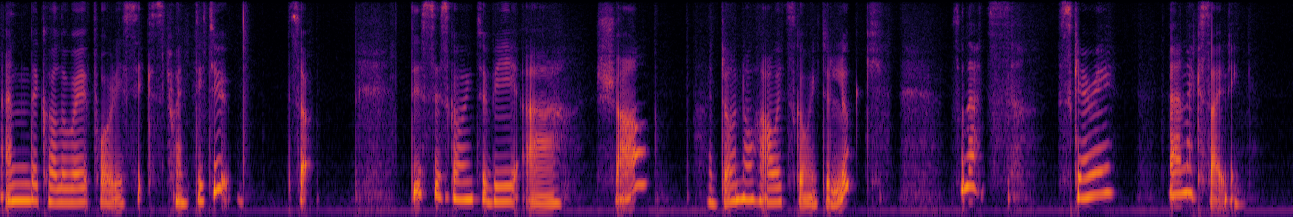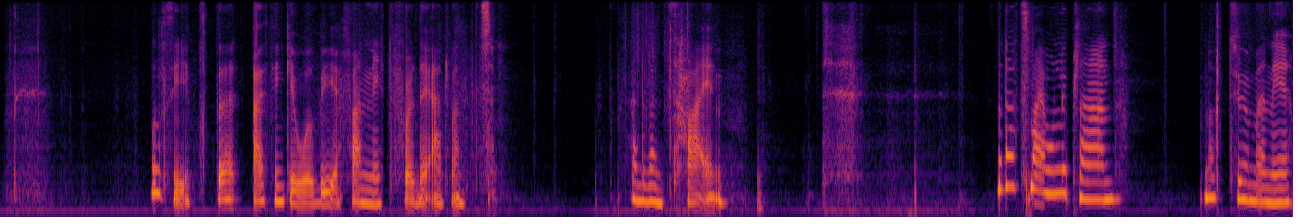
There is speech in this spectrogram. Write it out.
and the colorway 4622. So this is going to be a shawl. I don't know how it's going to look. So that's scary and exciting. We'll see, but I think it will be a fun knit for the Advent Advent time. So that's my only plan not too many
